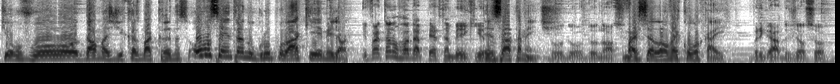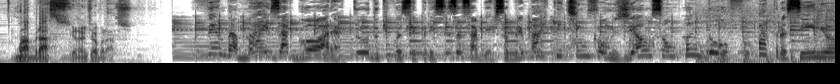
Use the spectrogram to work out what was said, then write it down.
que eu vou dar umas dicas bacanas. Ou você entra no grupo lá que é melhor. E vai estar no rodapé também aqui. Exatamente. Do, do, do nosso. Marcelão vai colocar aí. Obrigado, Gelson. Um abraço. Grande abraço. Venda mais agora. Tudo que você precisa saber sobre marketing com Gelson Pandolfo. Patrocínio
